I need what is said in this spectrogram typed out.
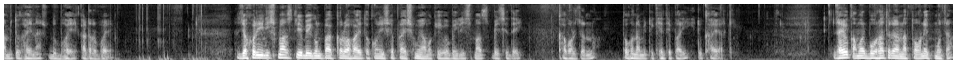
আমি তো খাই না, শুধু ভয়ে, কাটার ভয়ে। যখন ইলিশ মাছ দিয়ে বেগুন পাক করা হয় তখন সে প্রায় সময় আমাকে এভাবে ইলিশ মাছ বেছে দেয় খাবার জন্য। তখন আমি একটু খেতে পারি, একটু খাই আর কি। যাই হোক, আমার বউর হাতের রান্না তো অনেক মজা।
